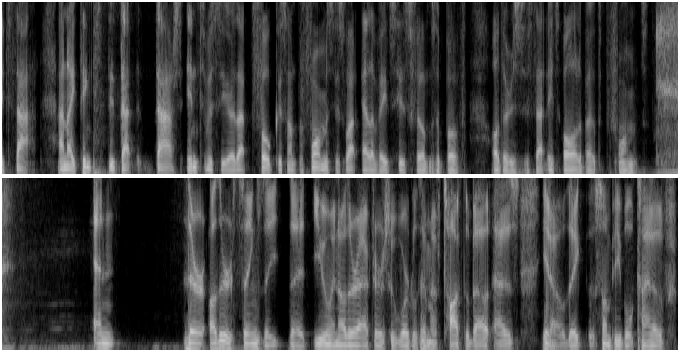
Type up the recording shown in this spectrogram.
it's that, and I think that that, that intimacy or that focus on performance is what elevates his films above others. Is that it's all about the performance. And there are other things that that you and other actors who worked with him have talked about as you know they some people kind of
